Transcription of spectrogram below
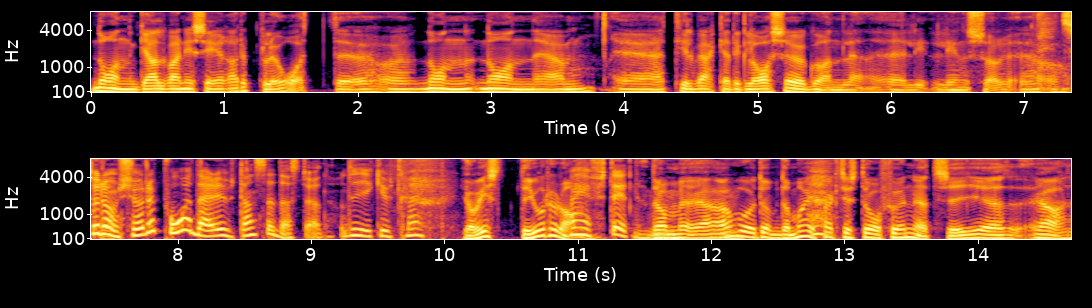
Någon galvaniserade plåt, eh, någon, någon eh, eh, tillverkade glasögonlinser. Så de körde på där utan Sida-stöd och det gick utmärkt? Ja, visst, det gjorde de. Vad häftigt. De, ja, de, de har ju faktiskt då funnits i ja,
